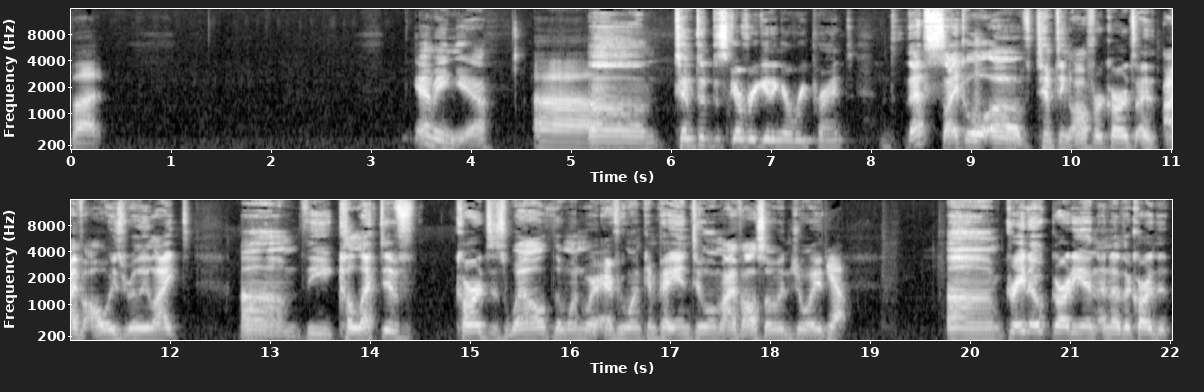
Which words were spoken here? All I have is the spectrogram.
but Yeah, I mean, yeah. uh, Um, Tempted Discovery getting a reprint. That cycle of tempting offer cards, I, I've always really liked. Um, the collective cards as well, the one where everyone can pay into them, I've also enjoyed. yeah, Um, Great Oak Guardian, another card that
